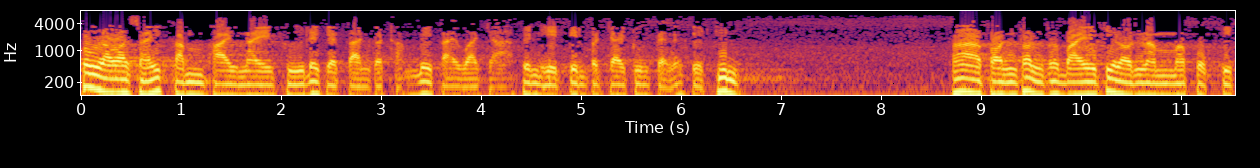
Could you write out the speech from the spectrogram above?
ของเราอาศัยกรรมภายในคือได้แก่การกระทำด้วยกายวาจา เป็นเหตุเป็นปัจจัยปรุงแต่งให้เกิดขึ้นผ้าผ่อนท่อนสบายที่เรานำมาปกปิด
